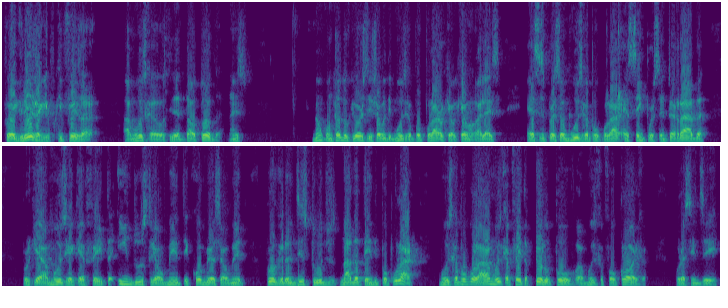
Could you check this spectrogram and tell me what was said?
Foi a igreja que, que fez a, a música ocidental toda, não é isso? Não contando o que hoje se chama de música popular, que, é, que é, aliás, essa expressão música popular é 100% errada, porque a música que é feita industrialmente e comercialmente por grandes estúdios, nada tem de popular música popular, a música feita pelo povo, a música folclórica, por assim dizer,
